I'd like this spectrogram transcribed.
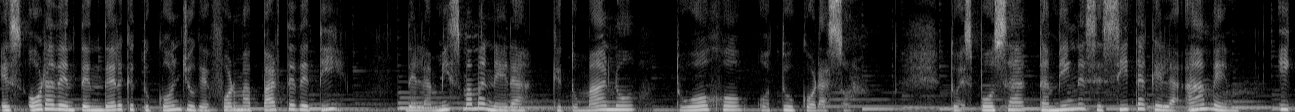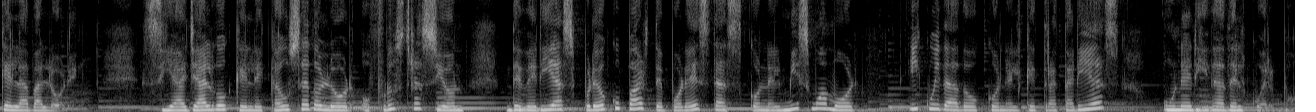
Es hora de entender que tu cónyuge forma parte de ti, de la misma manera que tu mano, tu ojo o tu corazón. Tu esposa también necesita que la amen y que la valoren. Si hay algo que le cause dolor o frustración, deberías preocuparte por estas con el mismo amor y cuidado con el que tratarías una herida del cuerpo.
